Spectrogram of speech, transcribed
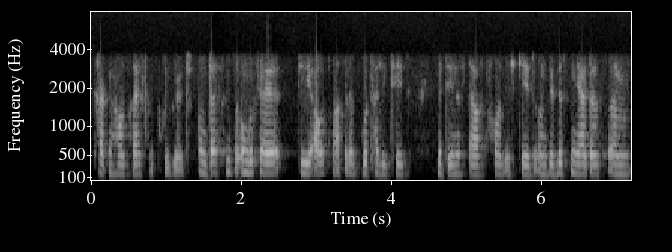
krankenhausreif geprügelt. Und das sind so ungefähr die Ausmaße der Brutalität, mit denen es da vor sich geht. Und wir wissen ja, dass ähm,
